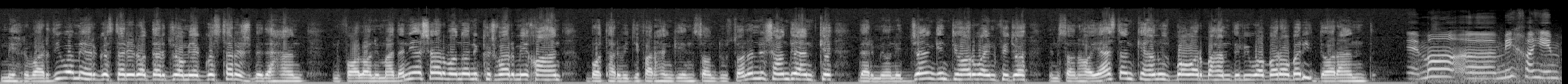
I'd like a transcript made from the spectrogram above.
مهروردی و مهرگستری را در جامعه گسترش بدهند. این فعالان مدنی از شهروندان کشور می‌خواهند با ترویج فرهنگ انسان دوستانه نشان دهند که در میان جنگ انتحار و انفجار انسانهایی هستند که هنوز باور به همدلی و برابری دارند. ما می خواهیم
